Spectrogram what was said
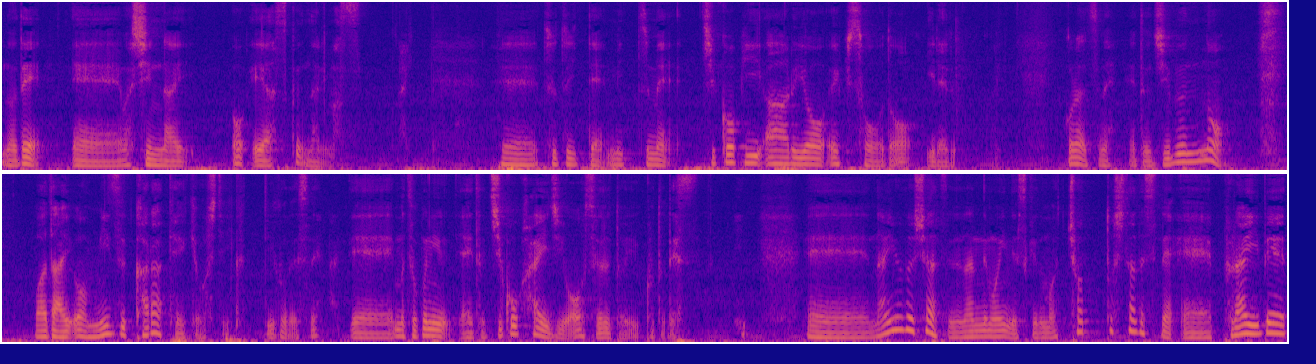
ので、えま信頼を得やすくなります、はい。えー続いて3つ目。自己 PR 用エピソードを入れる。これはですね、えっと自分の話題を自ら提供していくっていうことですね、えーまあ、そこに、えーと自己開示をするということです、えー内容としてはですね何でもいいんですけどもちょっとしたですね、えープライベー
